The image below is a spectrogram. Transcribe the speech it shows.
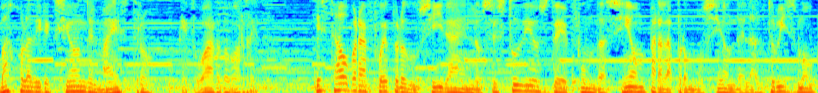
bajo la dirección del maestro Eduardo Barreda. Esta obra fue producida en los estudios de Fundación para la Promoción del Altruismo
